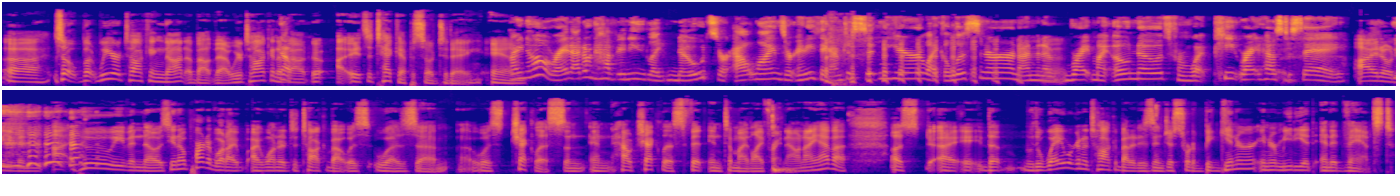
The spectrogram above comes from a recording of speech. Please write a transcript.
Uh, so, but we are talking not about that. We're talking No. about uh, it's a tech episode today, and I know, right? I don't have any like notes or outlines or anything. I'm just sitting here like a listener and I'm going to write my own notes from what Pete Wright has to say. I don't even I, who even knows. You know, part of what I, I wanted to talk about was was um, uh, was checklists and and how checklists fit into my life right now. And I have a a the the way we're going to talk about it is in just sort of beginner, intermediate, and advanced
